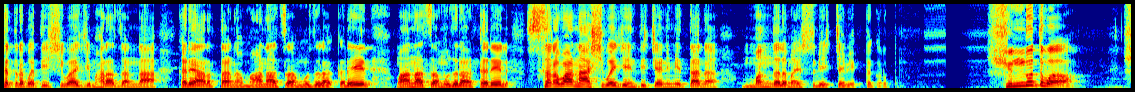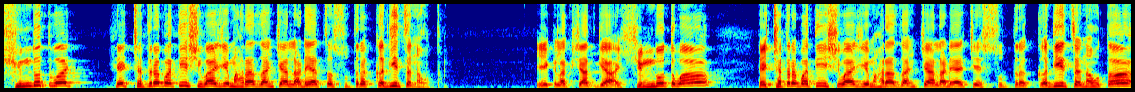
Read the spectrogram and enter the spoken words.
छत्रपती शिवाजी महाराजांना खऱ्या अर्थानं मानाचा मुजरा करेल मानाचा मुजरा ठरेल. सर्वांना शिवजयंतीच्या निमित्तानं मंगलमय शुभेच्छा व्यक्त करतो. हिंदुत्व हिंदुत्व हे छत्रपती शिवाजी महाराजांच्या लढ्याचं सूत्र कधीच नव्हतं. एक लक्षात घ्या हिंदुत्व हे छत्रपती शिवाजी महाराजांच्या लढ्याचे सूत्र कधीच नव्हतं.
